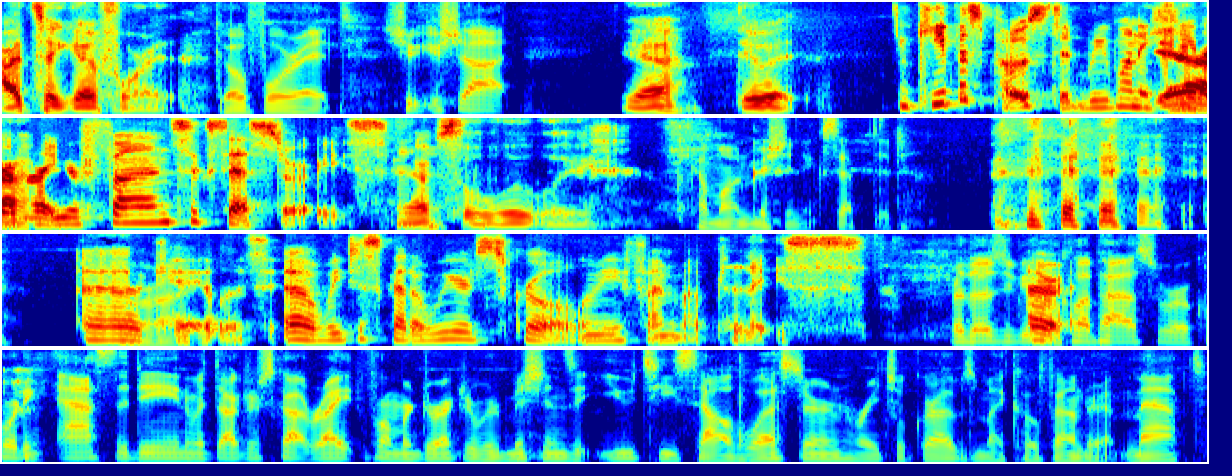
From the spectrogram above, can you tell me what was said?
I'd say go for it. Go for it. Shoot your shot. Yeah. Do it. And keep us posted. We want to hear about your fun success stories. Absolutely. Come on, mission accepted. Okay, right. let's see. Oh, we just got a weird scroll. Let me find my place. For those of you All in the right. clubhouse, we're recording Ask the Dean with Dr. Scott Wright, former director of admissions at UT Southwestern. Rachel Grubbs, my co-founder at Mappd.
